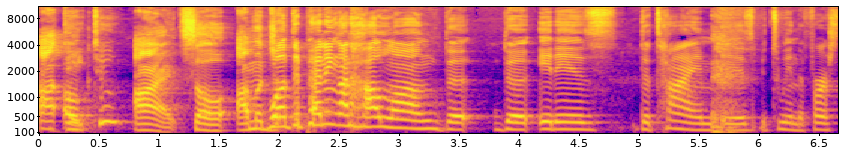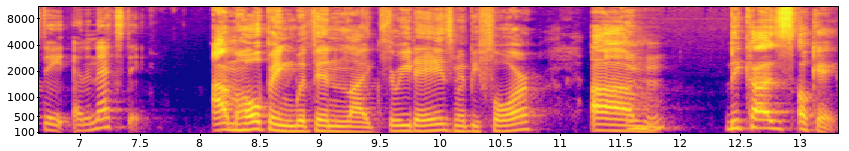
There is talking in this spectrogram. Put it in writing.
Uh, day oh, 2. All right. So I'm a. Well, depending on how long the the it is the time is between the first date and the next date. I'm hoping within like three days, maybe four. Um, Mm-hmm. Because okay,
